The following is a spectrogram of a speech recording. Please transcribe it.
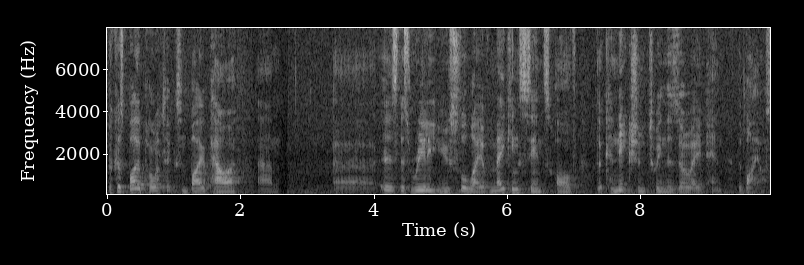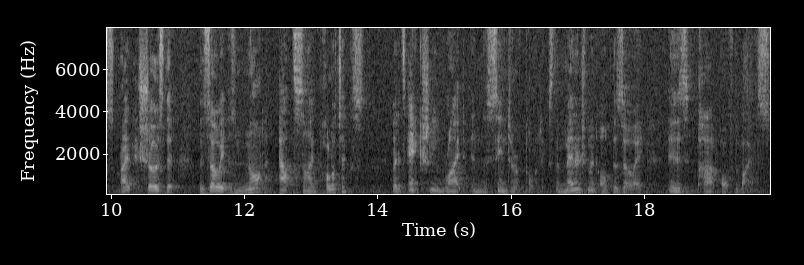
because biopolitics and biopower um, uh, is this really useful way of making sense of the connection between the zoe and the bios, right? It shows that the zoe is not outside politics, but it's actually right in the center of politics. The management of the zoe is part of the bios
